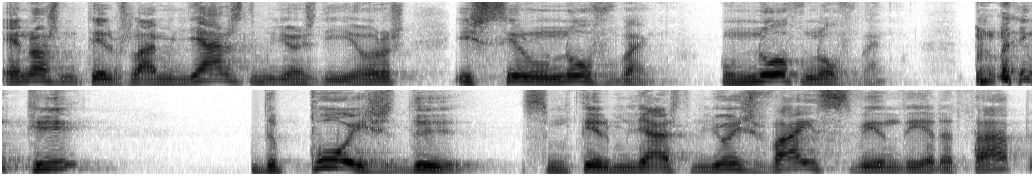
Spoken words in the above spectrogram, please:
É nós metermos lá milhares de milhões de euros e ser um novo banco um novo, novo banco, em que, depois de se meter milhares de milhões, vai-se vender a TAP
